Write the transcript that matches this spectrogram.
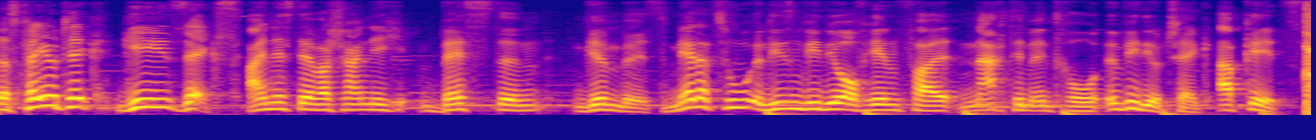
Das Feiyutech G6, eines der wahrscheinlich besten Gimbals. Mehr dazu in diesem Video auf jeden Fall nach dem Intro im Videocheck. Ab geht's!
